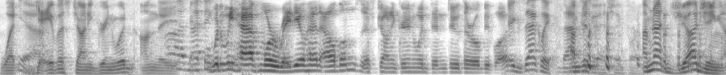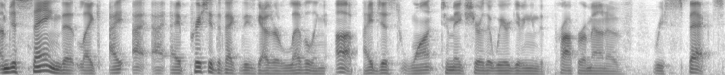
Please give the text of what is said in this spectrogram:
what Yeah. gave us Jonny Greenwood on the? Uh, I think Would we have more Radiohead albums if Jonny Greenwood didn't do There Will Be Blood? Exactly. that's I'm just good interesting point. I'm not judging. I'm just saying that like I, I, I appreciate the fact that these guys are leveling up. I just want to make sure that we are giving the proper amount of respect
